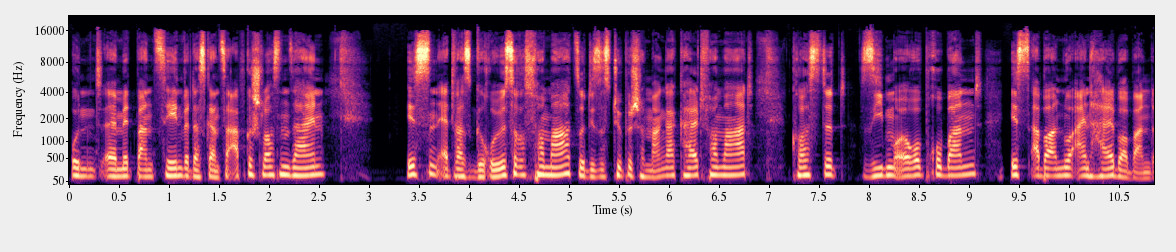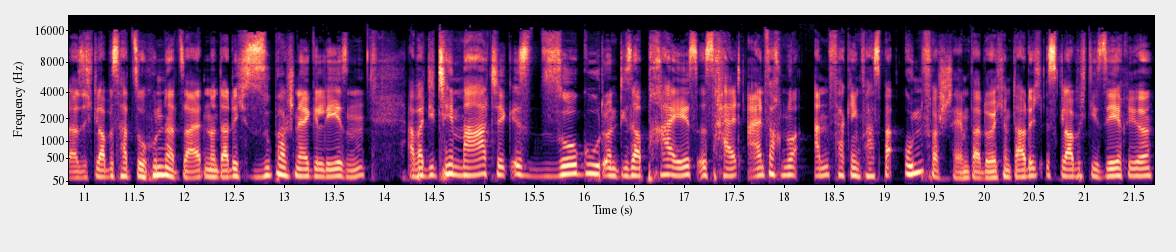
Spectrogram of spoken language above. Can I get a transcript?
Und äh, mit Band 10 wird das Ganze abgeschlossen sein ist ein etwas größeres Format, so dieses typische Manga-Kalt-Format, kostet 7 Euro pro Band, ist aber nur ein halber Band. Also ich glaube, es hat so 100 Seiten und dadurch super schnell gelesen. Aber die Thematik ist so gut und dieser Preis ist halt einfach nur unfucking fassbar unverschämt dadurch. Und dadurch ist, glaube ich, die Serie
